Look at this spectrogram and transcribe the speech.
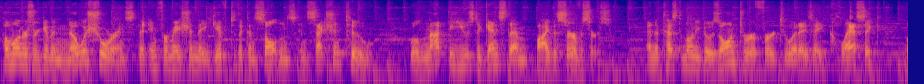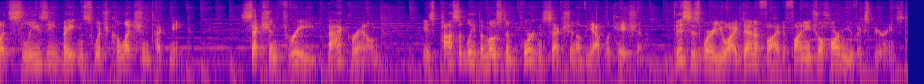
Homeowners are given no assurance that information they give to the consultants in Section 2 will not be used against them by the servicers and the testimony goes on to refer to it as a classic but sleazy bait and switch collection technique. Section 3, Background, is possibly the most important section of the application. This is where you identify the financial harm you've experienced.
